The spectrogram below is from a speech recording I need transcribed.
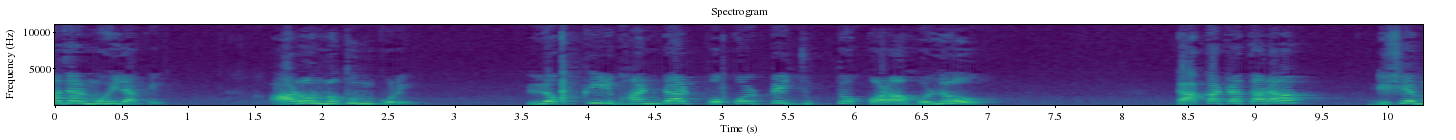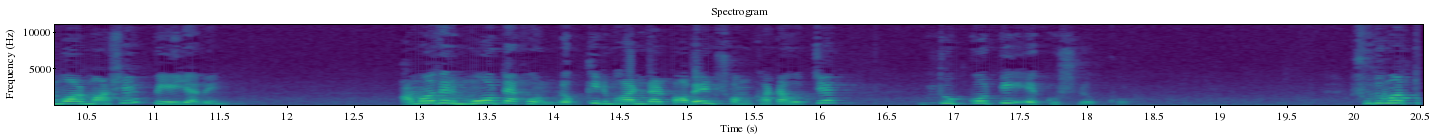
হাজার মহিলাকে আরও নতুন করে লক্ষ্মীর ভাণ্ডার প্রকল্পে যুক্ত করা হলো। টাকাটা তারা ডিসেম্বর মাসে পেয়ে যাবেন। আমাদের মোট এখন লক্ষ্মীর ভাণ্ডার পাবেন সংখ্যাটা হচ্ছে দু কোটি একুশ লক্ষ। শুধুমাত্র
